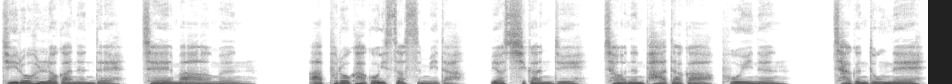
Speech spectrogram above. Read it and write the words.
뒤로 흘러가는데 제 마음은 앞으로 가고 있었습니다. 몇 시간 뒤 저는 바다가 보이는 작은 동네에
